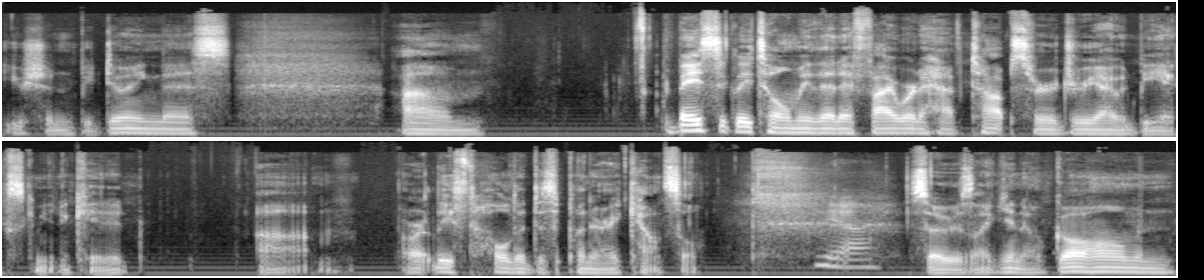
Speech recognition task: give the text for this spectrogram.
you shouldn't be doing this. Um, basically told me that if I were to have top surgery, I would be excommunicated, um, or at least hold a disciplinary council. Yeah. So he was like, you know, go home and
